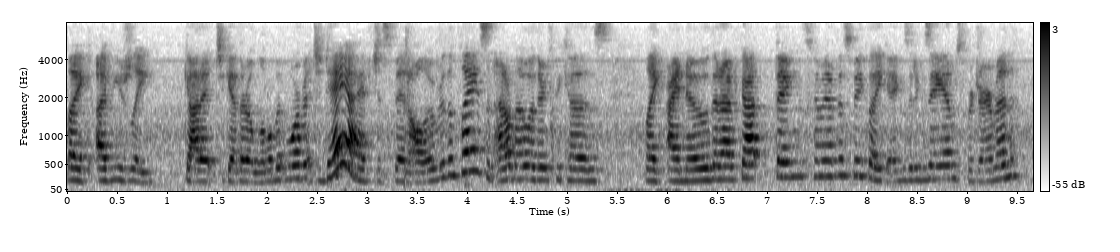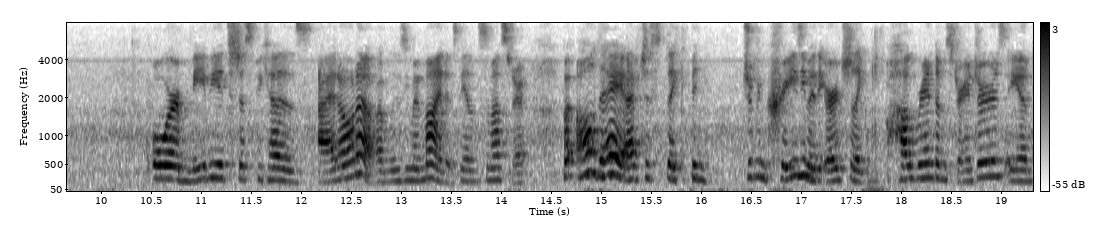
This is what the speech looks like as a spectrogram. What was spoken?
Like I've usually got it together a little bit more, but today I've just been all over the place, and I don't know whether it's because like I know that I've got things coming up this week, like exit exams for German, or maybe it's just because I don't know. I'm losing my mind. It's the end of the semester, but all day I've just like been driven crazy by the urge to like hug random strangers and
